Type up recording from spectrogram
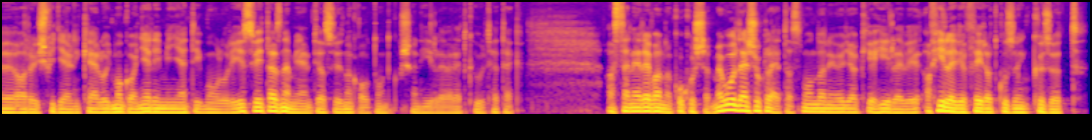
arra is figyelni kell, hogy maga a nyereményjátékban való részvétel, az nem jelenti azt, hogy önök automatikusan hírlevelet küldhetek. Aztán erre vannak okosabb megoldások, lehet azt mondani, hogy aki a hírlevél, a hírlevél feliratkozóink között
